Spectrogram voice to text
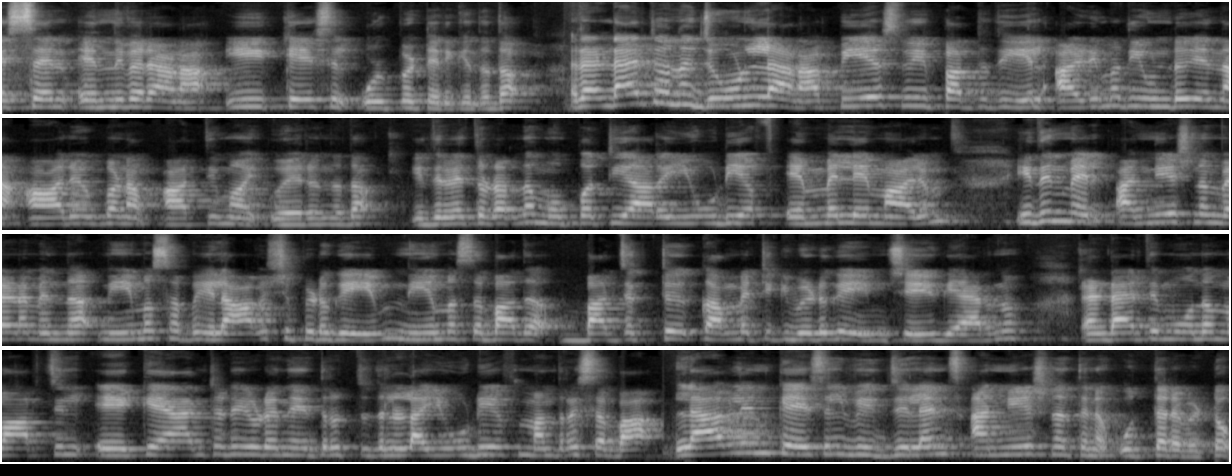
S N എന്നിവരാണ് ഈ കേസിൽ ഉൾപ്പെട്ടിരിക്കുന്നത്. രണ്ടായിരത്തി ഒന്ന് ജൂണിലാണ് പി എസ് വി പദ്ധതിയിൽ അഴിമതിയുണ്ട് എന്ന ആരോപണം ആദ്യമായി ഉയരുന്നത്. ഇതിനെ തുടർന്ന് മുപ്പത്തിയാറ് U D F M L എമാരും ഇതിന്മേൽ അന്വേഷണം വേണമെന്ന് നിയമസഭയിൽ ആവശ്യപ്പെടുകയും നിയമസഭ അത് ബജറ്റ് കമ്മിറ്റിക്ക് വിടുകയും ചെയ്യുകയായിരുന്നു. രണ്ടായിരത്തി മൂന്ന് മാർച്ചിൽ എ കെ ആന്റണിയുടെ നേതൃത്വത്തിലുള്ള യു ഡി എഫ് മന്ത്രിസഭ ലാവ്ലിൻ കേസിൽ വിജിലൻസ് അന്വേഷണത്തിന് ഉത്തരവിട്ടു.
